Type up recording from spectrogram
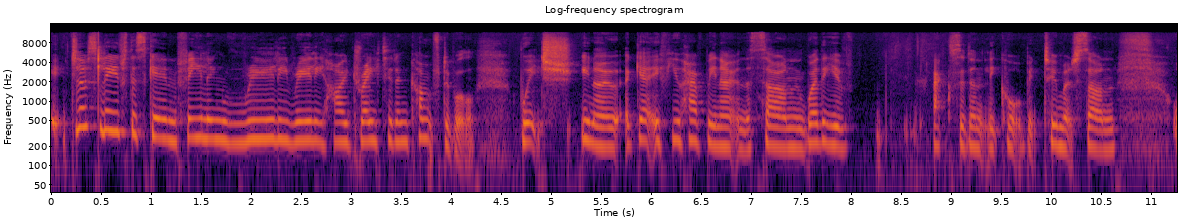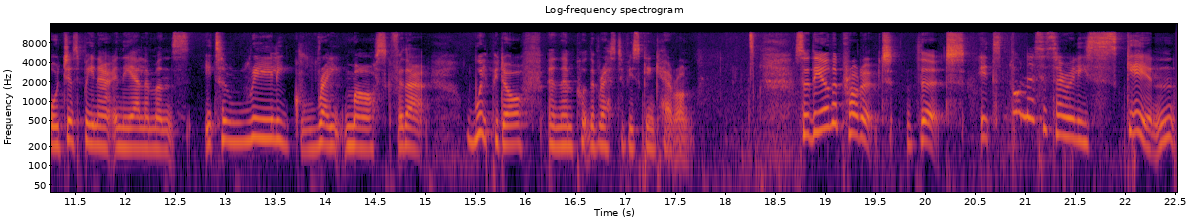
It just leaves the skin feeling really, really hydrated and comfortable, which, you know, again, if you have been out in the sun, whether you've accidentally caught a bit too much sun or just been out in the elements, it's a really great mask for that. Whip it off and then put the rest of your skincare on. So the other product that it's not necessarily skin,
